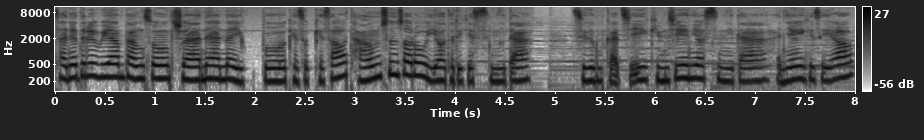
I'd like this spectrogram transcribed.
자녀들을 위한 방송 주안의 하나 육부 계속해서 다음 순서로 이어드리겠습니다. 지금까지 김지은이었습니다. 안녕히 계세요.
